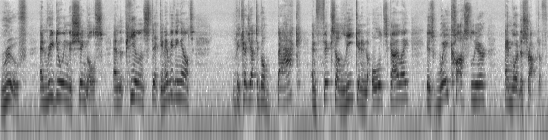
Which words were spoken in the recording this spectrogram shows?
roof and redoing the shingles and the peel and stick and everything else because you have to go back and fix a leak in an old skylight is way costlier and more disruptive.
